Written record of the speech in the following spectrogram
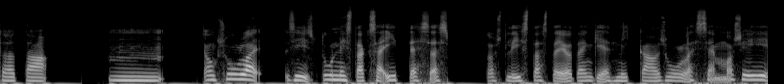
Tota, mm, onko sulla, siis tunnistaksä itsessäsi tuosta listasta jotenkin, että mitkä on sulle semmosia,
